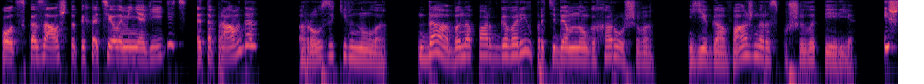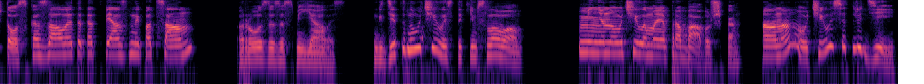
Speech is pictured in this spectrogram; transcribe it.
«Кот сказал, что ты хотела меня видеть? Это правда?» Роза кивнула. «Да, Бонапарт говорил про тебя много хорошего». Ега важно распушила перья. «И что сказал этот отвязный пацан?» Роза засмеялась. «Где ты научилась таким словам?» «Меня научила моя прабабушка, а она научилась от людей.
